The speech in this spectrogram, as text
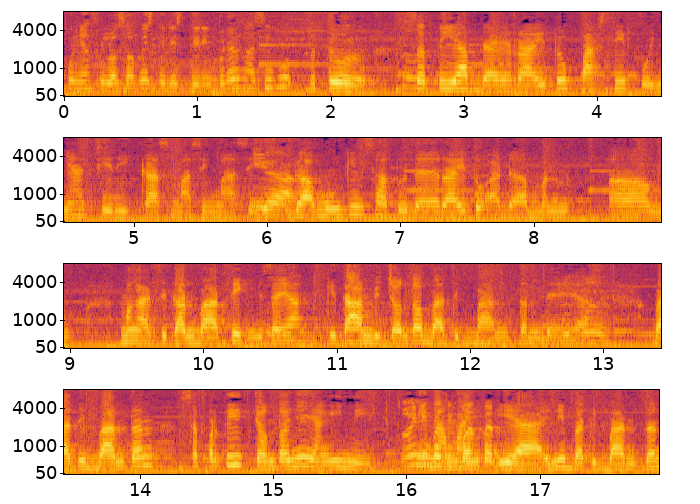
punya filosofi sendiri-sendiri, benar nggak sih Bu? Betul, setiap daerah itu pasti punya ciri khas masing-masing. Iya. Gak mungkin satu daerah itu ada men, um, menghasilkan batik, misalnya kita ambil contoh batik Banten deh ya. Hmm. Batik Banten seperti contohnya yang ini. Oh ini, ini batik namanya, Banten? Iya, ini batik Banten.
